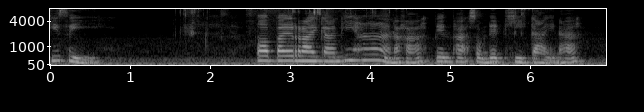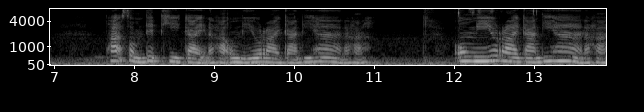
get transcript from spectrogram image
ที่สี่ต่อไปรายการที่ห้านะคะ เป็นพระสมเด็จขี่ไก่นะคะ พระสมเด็จขี่ไก่นะคะ องค์นี้รายการที่ห้านะคะ องค์นี้รายการที่ห้านะคะ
